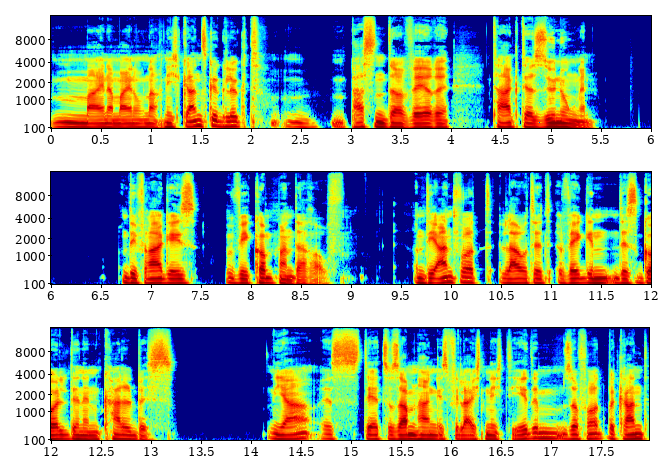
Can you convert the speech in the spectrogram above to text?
meiner Meinung nach nicht ganz geglückt. Passender wäre Tag der Sühnungen. Die Frage ist, wie kommt man darauf? Und die Antwort lautet wegen des goldenen Kalbes. Ja, es, der Zusammenhang ist vielleicht nicht jedem sofort bekannt.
